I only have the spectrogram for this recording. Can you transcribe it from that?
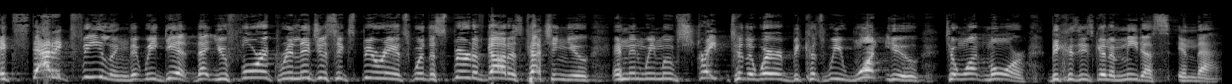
ecstatic feeling that we get, that euphoric religious experience where the Spirit of God is touching you, and then we move straight to the Word because we want you to want more because He's going to meet us in that.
